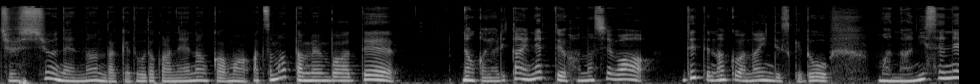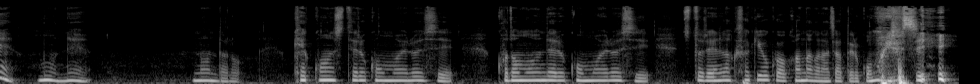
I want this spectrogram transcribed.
10周年なんだけどだからねなんかまあ集まったメンバーでなんかやりたいねっていう話は出てなくはないんですけどまあ何せねもうねなんだろう結婚してる子もいるし子供産んでる子もいるしちょっと連絡先よく分かんなくなっちゃってる子もいるし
